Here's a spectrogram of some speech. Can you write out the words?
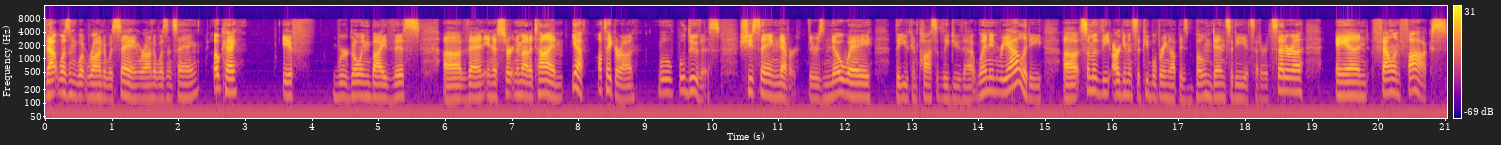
that wasn't what Ronda was saying. Ronda wasn't saying, okay, if we're going by this, uh, then in a certain amount of time, yeah, I'll take her on. we'll we'll do this. She's saying never. There is no way that you can possibly do that. When in reality, uh, some of the arguments that people bring up is bone density, et cetera, et cetera. And Fallon Fox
